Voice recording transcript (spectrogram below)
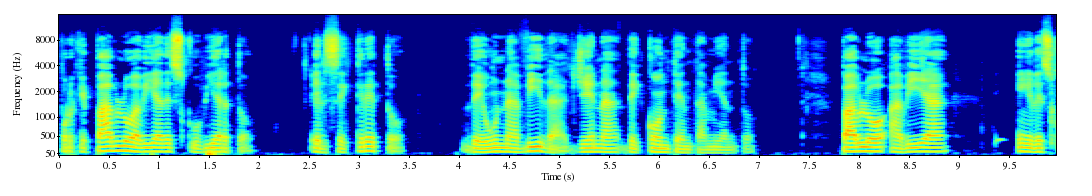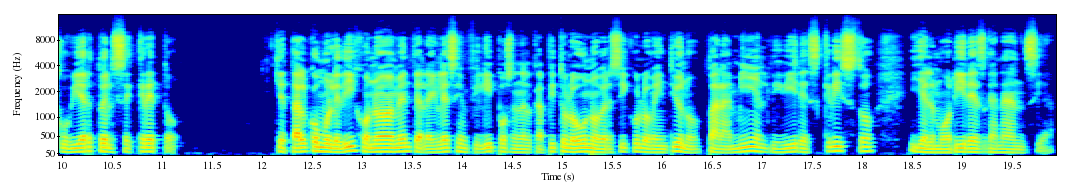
Porque Pablo había descubierto el secreto de una vida llena de contentamiento. Pablo había eh, descubierto el secreto, que tal como le dijo nuevamente a la iglesia en Filipos en el capítulo 1, versículo 21, para mí el vivir es Cristo y el morir es ganancia.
